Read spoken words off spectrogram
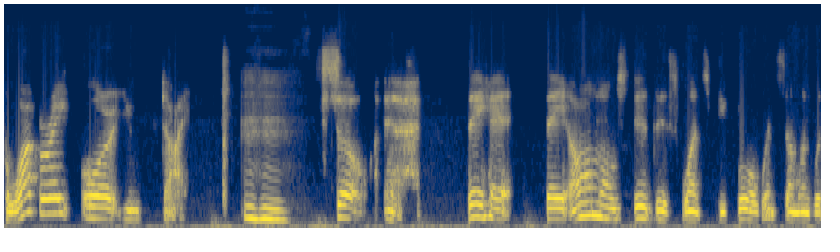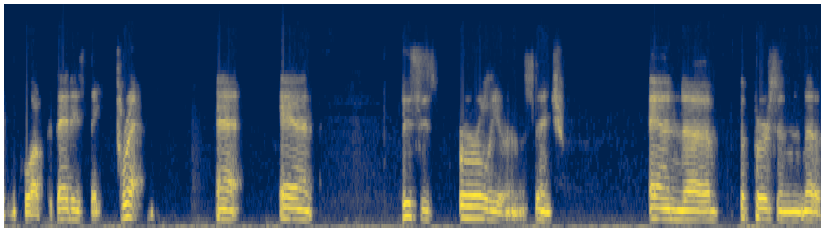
cooperate or you die. Mm-hmm. So uh, they had they almost did this once before when someone wouldn't cooperate. That is, they threatened, and and this is earlier in the century, and uh, the person uh,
